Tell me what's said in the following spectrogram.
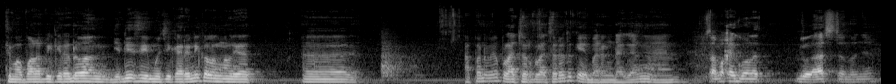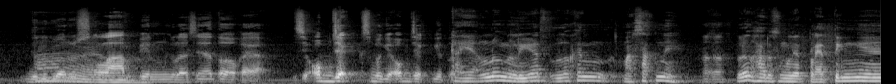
cuma pola pikirnya doang jadi si mucikari ini kalau ngelihat eh, apa namanya pelacur-pelacurnya tuh kayak barang dagangan Sama kayak gua ngeliat gelas contohnya. Jadi gua harus Ah. ngelapin gelasnya atau kayak si objek sebagai objek gitu. kayak lo ngelihat lo kan masak nih lo harus ngelihat platingnya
